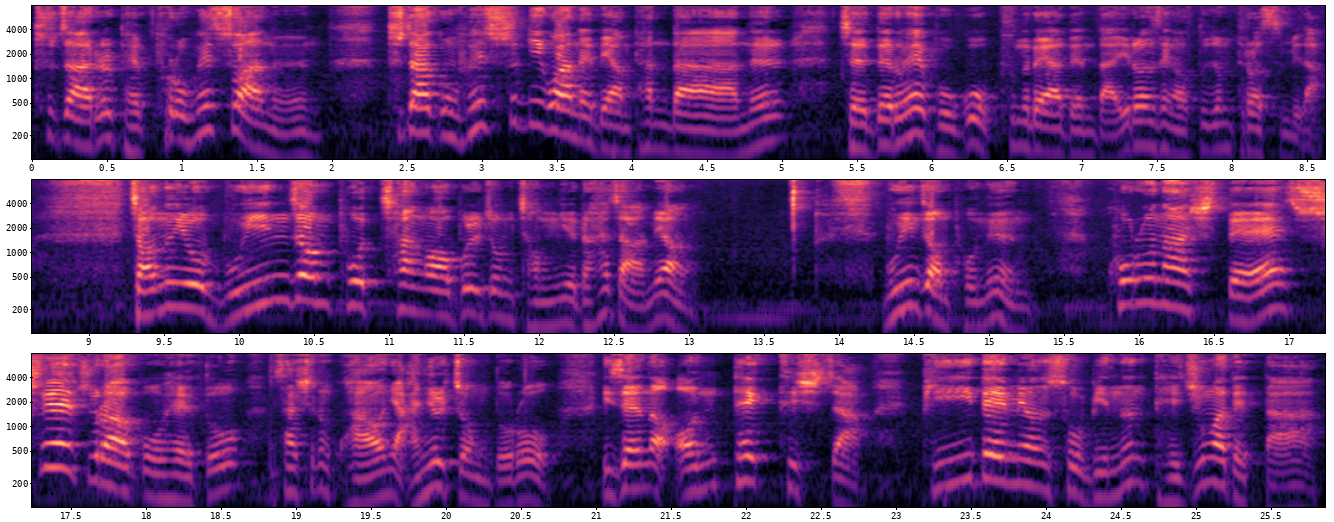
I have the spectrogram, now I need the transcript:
투자를 100% 회수하는 투자금 회수기관에 대한 판단을 제대로 해보고 오픈을 해야 된다 이런 생각도 좀 들었습니다. 저는 요 무인점포 창업을 좀 정리를 하자면 무인점포는 코로나 시대의 수혜주라고 해도 사실은 과언이 아닐 정도로 이제는 언택트 시장, 비대면 소비는 대중화됐다.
